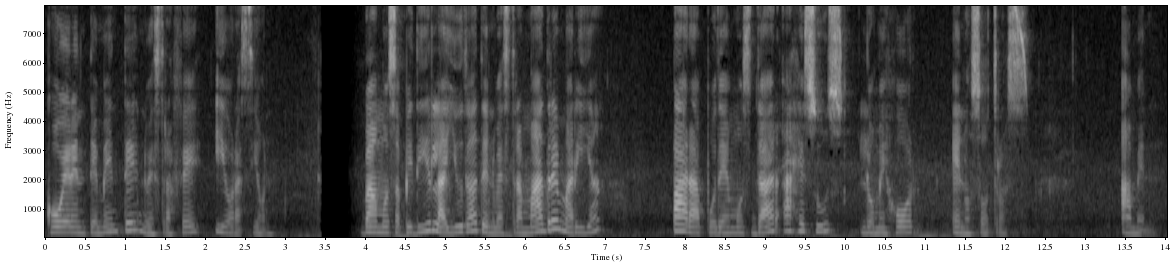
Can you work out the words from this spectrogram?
coherentemente nuestra fe y oración. Vamos a pedir la ayuda de nuestra Madre María para podemos dar a Jesús lo mejor en nosotros. Amén.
